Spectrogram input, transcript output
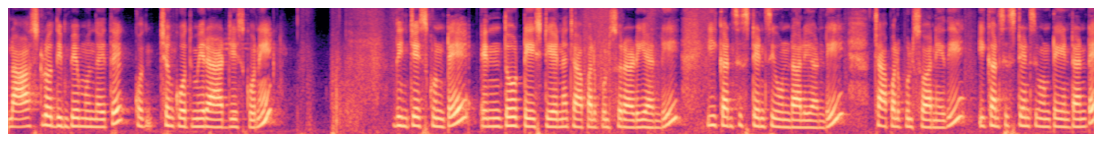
లాస్ట్లో దింపే ముందు అయితే కొంచెం కొత్తిమీర యాడ్ చేసుకొని దించేసుకుంటే ఎంతో టేస్టీ అయిన చేపల పులుసు రెడీ అండి. ఈ కన్సిస్టెన్సీ ఉండాలి అండి. చేపల పులుసు అనేది. ఈ కన్సిస్టెన్సీ ఉంటే ఏంటంటే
